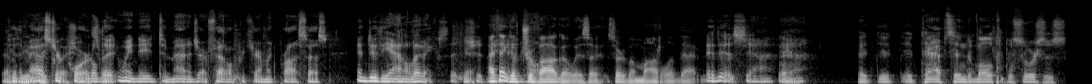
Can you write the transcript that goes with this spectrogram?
That'll to the be a big master question, portal that's that we need to manage our federal procurement process and do the analytics that should I think be of involved. Trivago as a sort of a model of that. It is, yeah, yeah. It, it, it taps into multiple sources.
